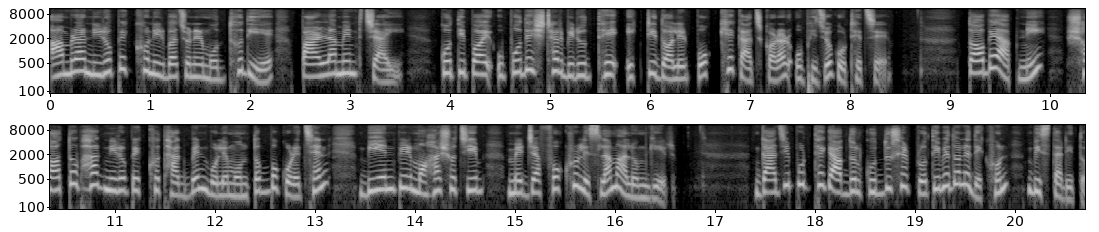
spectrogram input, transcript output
আমরা নিরপেক্ষ নির্বাচনের মধ্য দিয়ে পার্লামেন্ট চাই। কতিপয় উপদেষ্টার বিরুদ্ধে একটি দলের পক্ষে কাজ করার অভিযোগ উঠেছে। তবে আপনি শতভাগ নিরপেক্ষ থাকবেন বলে মন্তব্য করেছেন বিএনপির মহাসচিব মির্জা ফখরুল ইসলাম আলমগীর। গাজীপুর থেকে আব্দুল কুদ্দুসের প্রতিবেদনে দেখুন বিস্তারিত।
